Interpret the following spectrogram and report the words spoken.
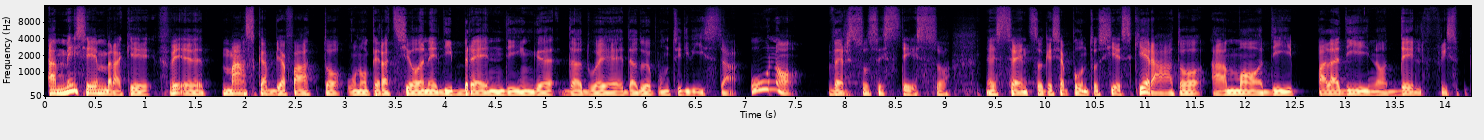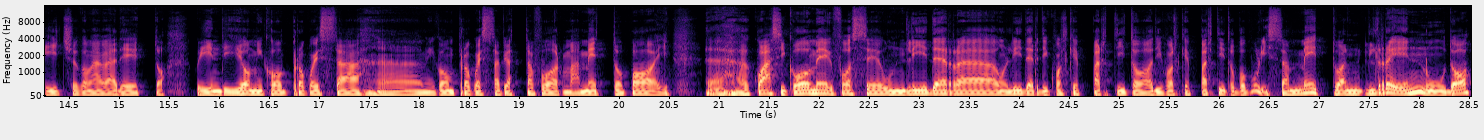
A me sembra che eh, Musk abbia fatto un'operazione di branding da due, da due punti di vista. Uno verso se stesso, nel senso che si appunto si è schierato a mo' di paladino del free speech come aveva detto. Quindi io mi compro questa, eh, mi compro questa piattaforma metto poi eh, quasi come fosse un leader, eh, un leader di qualche partito di qualche partito populista metto il re in nudo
